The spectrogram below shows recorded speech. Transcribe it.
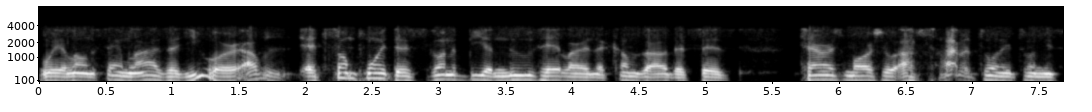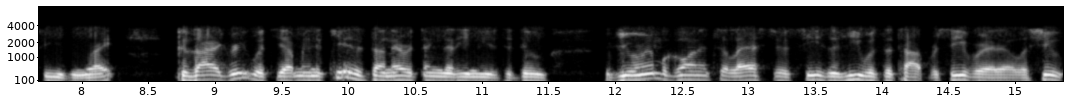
way along the same lines that you were. I was at some point there's going to be a news headline that comes out that says Terrace Marshall outside of 2020 season, right? Because I agree with you. I mean, the kid has done everything that he needed to do. if you remember going into last year's season, he was the top receiver at LSU.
